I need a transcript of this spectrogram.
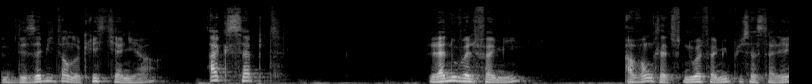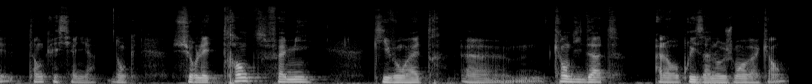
des habitants de Christiania acceptent la nouvelle famille avant que cette nouvelle famille puisse s'installer dans Christiania. Donc, sur les 30 familles qui vont être euh, candidates à la reprise d'un logement vacant,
